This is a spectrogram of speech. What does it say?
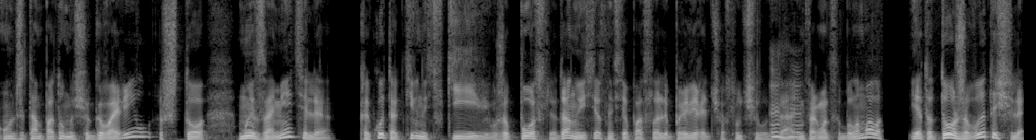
он же там потом еще говорил, что мы заметили, какую-то активность в Киеве уже после, да, ну, естественно, все послали проверять, что случилось, угу. да, информации было мало, и это тоже вытащили.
